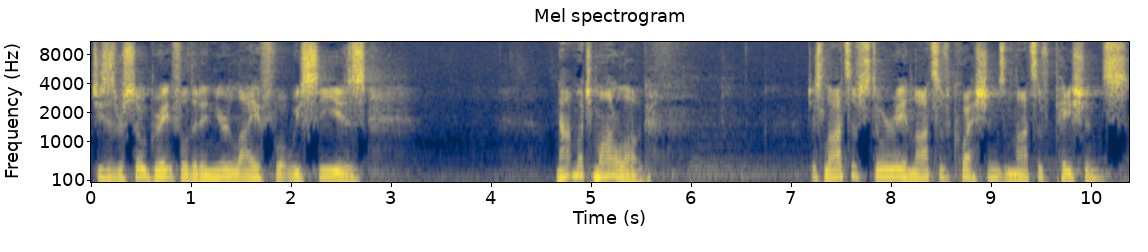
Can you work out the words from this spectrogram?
Jesus, we're so grateful that in your life, what we see is not much monologue, just lots of story and lots of questions and lots of patience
